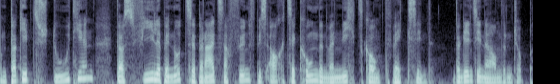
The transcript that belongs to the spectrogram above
Und da gibt es Studien, dass viele Benutzer bereits nach fünf bis acht Sekunden, wenn nichts kommt, weg sind. Und dann gehen sie in einen anderen Job.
